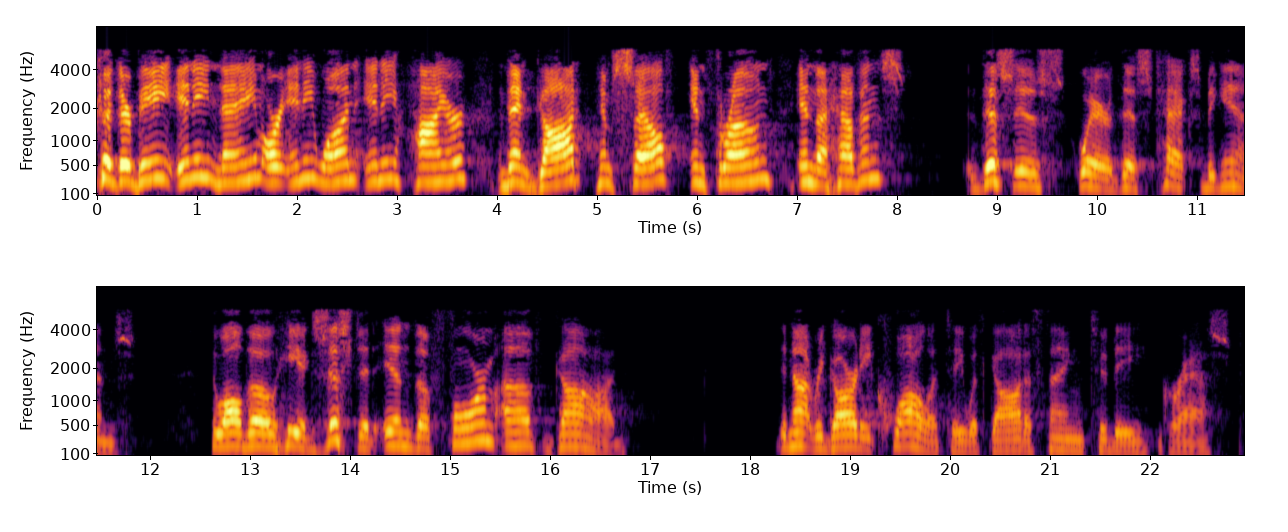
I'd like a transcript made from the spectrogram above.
Could there be any name or anyone any higher than God Himself enthroned in the heavens? This is where this text begins. Who, although He existed in the form of God, did not regard equality with God a thing to be grasped.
